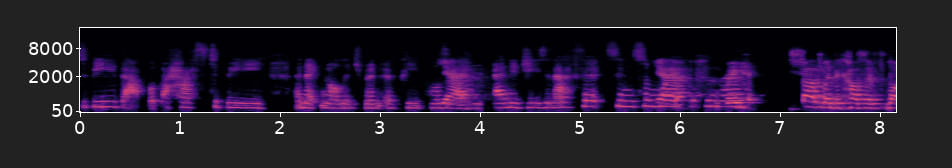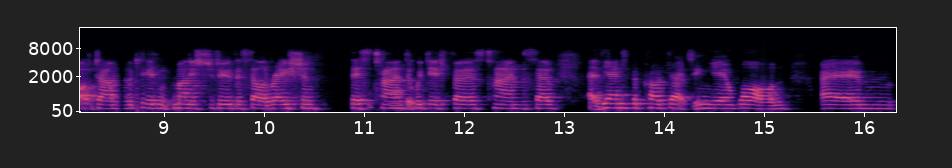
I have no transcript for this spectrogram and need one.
to be that but there has to be an acknowledgement of people's yeah. energies and efforts in some yeah. way we, sadly because of lockdown we didn't manage to do the celebration this time that we did first time. So at the end of the project in year one, um,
